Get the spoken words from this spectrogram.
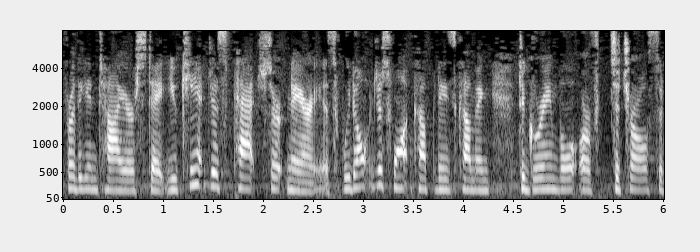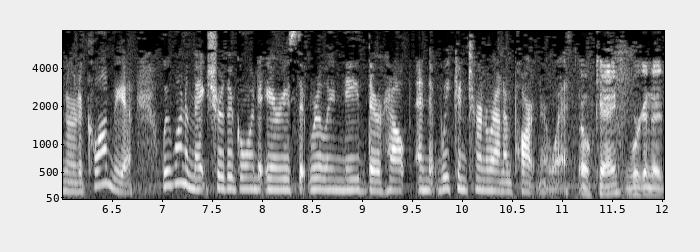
for the entire state. You can't just patch certain areas. We don't just want companies coming to Greenville or to Charleston or to Columbia. We want to make sure they're going to areas that really need their help and that we can turn around and partner with. Okay, we're gonna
